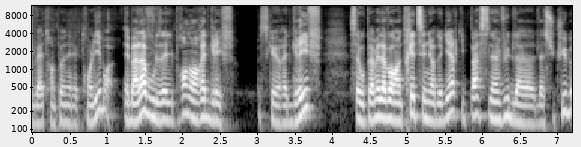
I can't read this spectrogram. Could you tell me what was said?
qui va être un peu un électron libre, et bien là, vous allez le prendre en Red Griff. Parce que Red Griff, ça vous permet d'avoir un trait de seigneur de guerre qui passe l'invue de la, de la succube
